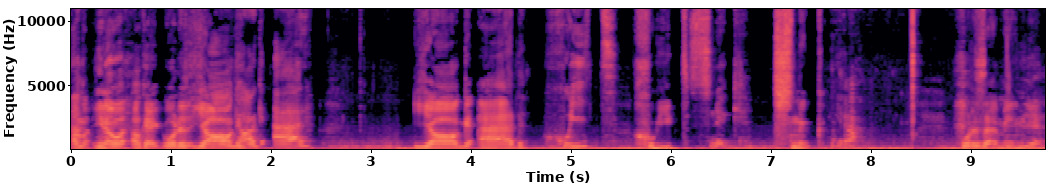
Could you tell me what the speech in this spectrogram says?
I'm, you know what? Okay. What is it? Jag? Jag är Jag ad Skit. Wheat Snygg. snook. Yeah. What does that mean? Yeah.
